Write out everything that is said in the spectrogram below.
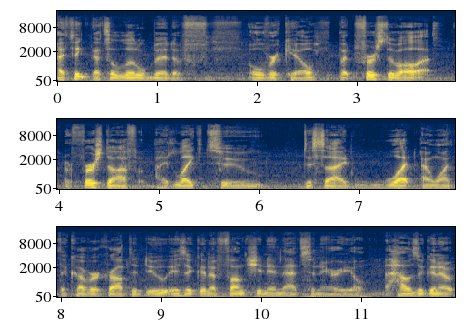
I think that's a little bit of overkill. But first of all, or first off, I'd like to decide what I want the cover crop to do. Is it going to function in that scenario? How's it going to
